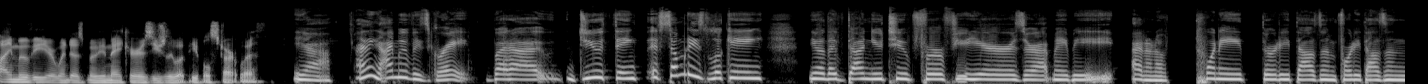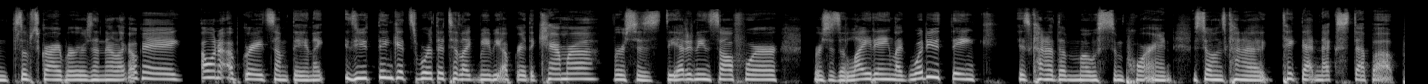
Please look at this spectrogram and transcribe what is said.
iMovie or Windows Movie Maker is usually what people start with. Yeah, I think iMovie's great. But uh, do you think if somebody's looking, you know, they've done YouTube for a few years, they're at maybe, I don't know, 20, 30,000, 40,000 subscribers, and they're like, okay, I want to upgrade something. Like, do you think it's worth it to like maybe upgrade the camera versus the editing software versus the lighting? Like, what do you think is kind of the most important if someone's kind of take that next step up?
